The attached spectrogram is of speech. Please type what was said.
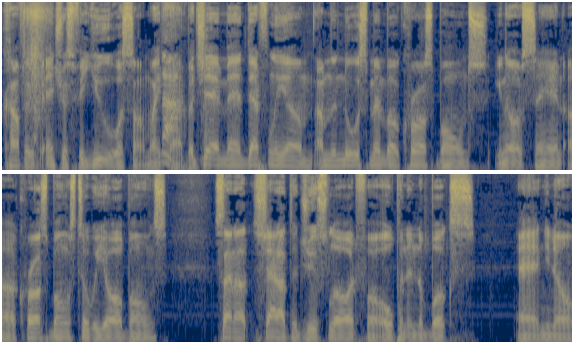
conflict of interest for you or something like Nah. that. But yeah, man, definitely. Um, I'm the newest member of Crossbones. You know what I'm saying? Uh, Crossbones till we all bones. Shout out, shout out to Juice Lord for opening the books and you know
